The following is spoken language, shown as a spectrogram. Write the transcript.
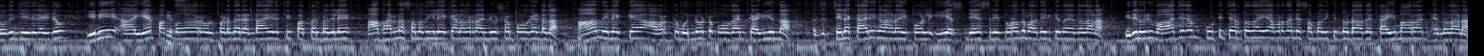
ചോദ്യം ചെയ്തു കഴിഞ്ഞു. ഇനി എ പത്മകുമാർ ഉൾപ്പെടുന്ന രണ്ടായിരത്തി പത്തൊൻപതിലെ ആ ഭരണസമിതിയിലേക്കാണ് അവരുടെ അന്വേഷണം പോകേണ്ടത്. ആ നിലയ്ക്ക് അവർക്ക് മുന്നോട്ട് പോകാൻ കഴിയുന്ന ചില കാര്യങ്ങളാണ് ഇപ്പോൾ ഈ എസ് ജയശ്രീ തുറന്നു പറഞ്ഞിരിക്കുന്നത് എന്നതാണ്. ഇതിലൊരു വാചകം കൂട്ടിച്ചേർത്തതായി അവർ തന്നെ സമ്മതിക്കുന്നുണ്ട്. അത് കൈമാറാൻ എന്നതാണ്.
